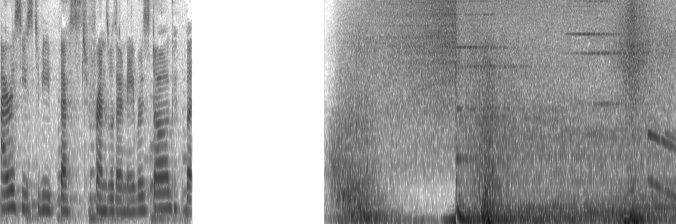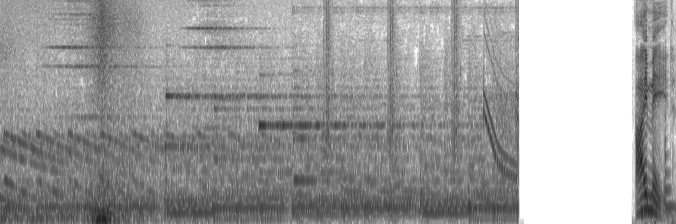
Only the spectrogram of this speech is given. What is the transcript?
Iris used to be best friends with our neighbor's dog, but I made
